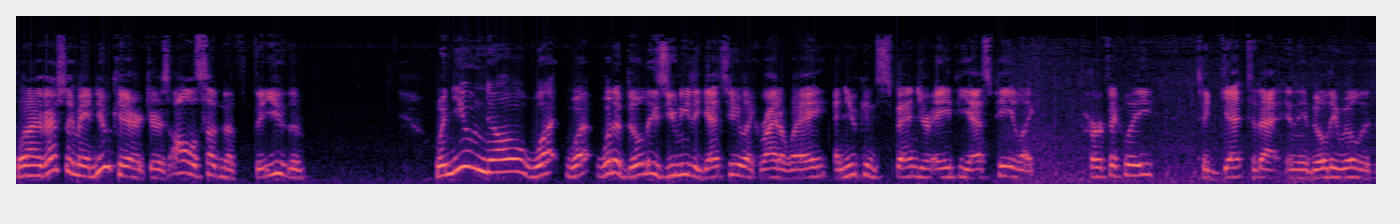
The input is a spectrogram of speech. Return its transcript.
But when I eventually made new characters, all of a sudden the the, the when you know what what what abilities you need to get to like right away and you can spend your APSP like perfectly to get to that in the ability wheel the,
